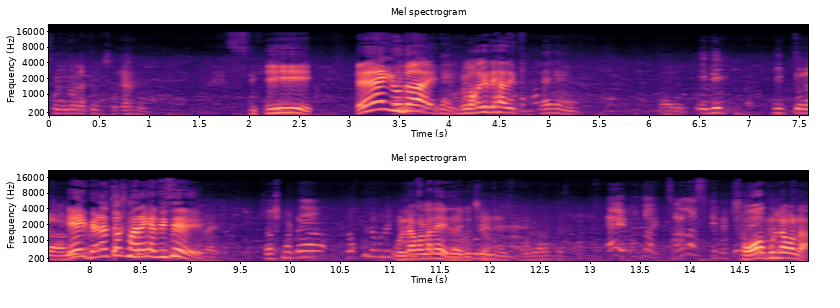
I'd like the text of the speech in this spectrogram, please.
ফুলগুলা তুলছে দেখেন। এই উদয় ব্লগে দেখা দিত। দেখেন এদিক টিক তোলা এই বেড়া চশমা রাইয়া দিছে। চশমাটা উল্টা পাল্টা দেখা যাচ্ছে বুঝছ সব উল্টা পাল্টা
